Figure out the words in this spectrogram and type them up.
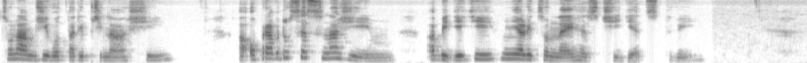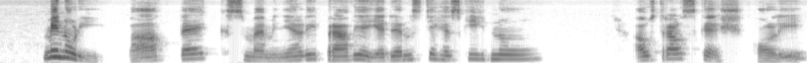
co nám život tady přináší a opravdu se snažím, aby děti měly co nejhezčí dětství. Minulý pátek jsme měli právě jeden z těch hezkých dnů. Australské školy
